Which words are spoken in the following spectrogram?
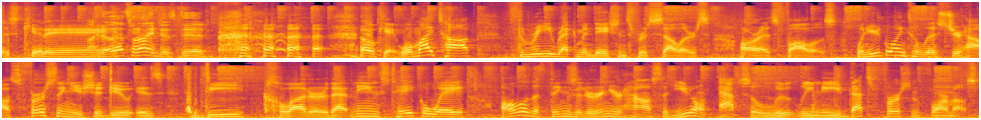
Just kidding. I know that's what I just did. Okay, well, my top three recommendations for sellers are as follows. When you're going to list your house, first thing you should do is declutter. That means take away all of the things that are in your house that you don't absolutely need. That's first and foremost.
